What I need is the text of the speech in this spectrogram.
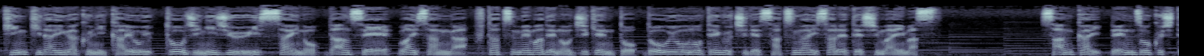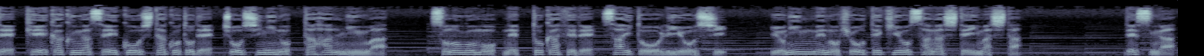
近畿大学に通う当時21歳の男性 Y さんが2つ目までの事件と同様の手口で殺害されてしまいます。3回連続して計画が成功したことで調子に乗った犯人は、その後もネットカフェでサイトを利用し、4人目の標的を探していました。ですが、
